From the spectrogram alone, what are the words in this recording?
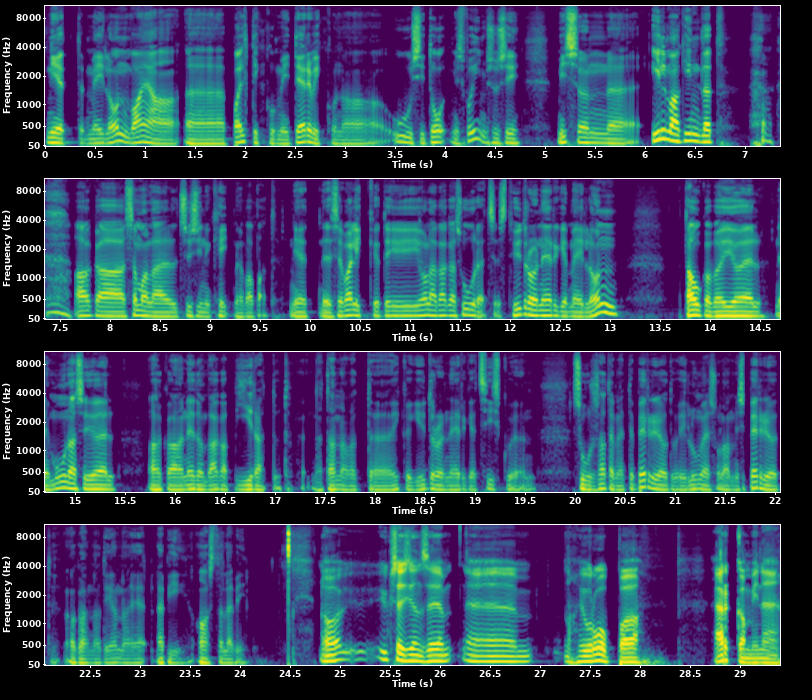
nii et meil on vaja äh, Baltikumi tervikuna uusi tootmisvõimsusi, mis on ilmakindlad aga samal ajal süsinikheitmevabad, nii et see valikud ei ole väga suured, sest hüdroenergia meil on Taugava jõel, Nemunase jõel, aga need on väga piiratud, nad annavad äh, ikkagi hüdroenergiat siis, kui on suur sademete periood või lumesulamisperiood, aga nad ei anna läbi, aasta läbi. no üks asi on see äh, noh, Euroopa ärkamine,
